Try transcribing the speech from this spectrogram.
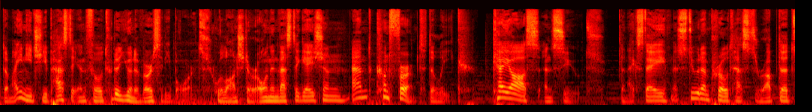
the Mainichi passed the info to the university board, who launched their own investigation and confirmed the leak. Chaos ensued. The next day, student protests erupted,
